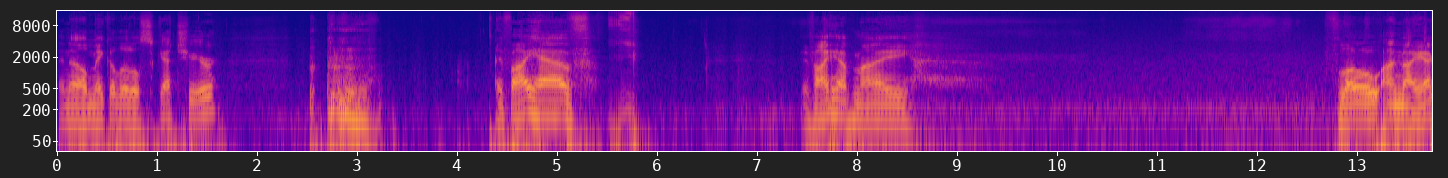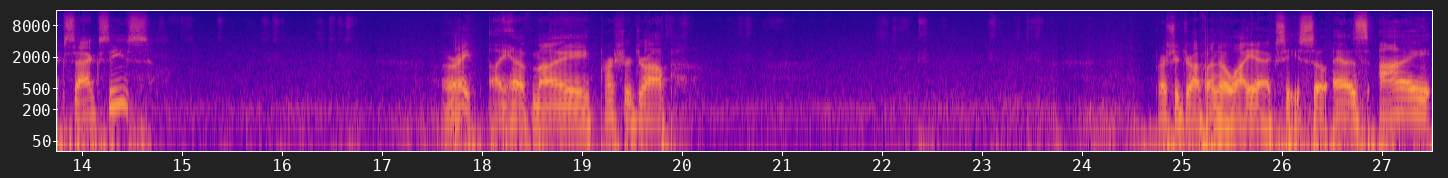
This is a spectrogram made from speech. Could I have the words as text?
and I'll make a little sketch here. if I have if I have my flow on my x-axis, all right, I have my pressure drop pressure drop on the y-axis. So as I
